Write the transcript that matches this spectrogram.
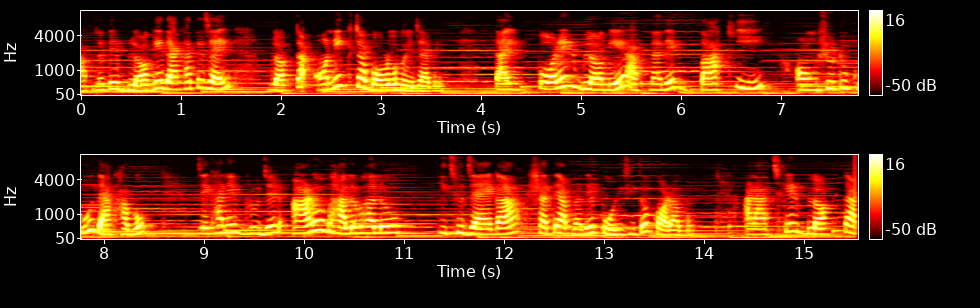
আপনাদের ব্লগে দেখাতে যাই, ব্লগটা অনেকটা বড় হয়ে যাবে। তাই পরের ব্লগে আপনাদের বাকি অংশটুকু দেখাবো, যেখানে ব্রুজের আরও ভালো ভালো কিছু জায়গা সাথে আপনাদের পরিচিত করাবো। আর আজকের ব্লগটা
